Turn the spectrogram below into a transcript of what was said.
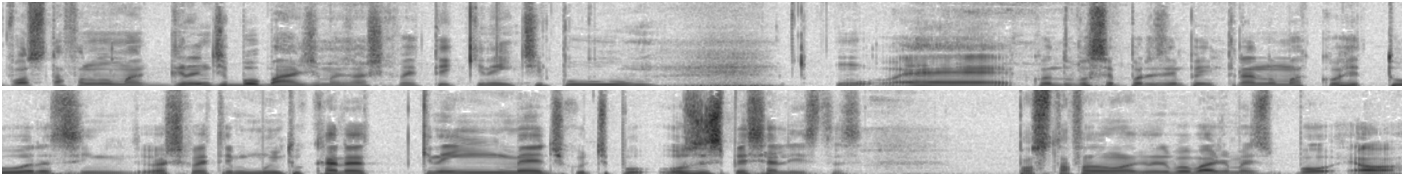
Posso estar falando uma grande bobagem, mas eu acho que vai ter que nem tipo. é, quando você, por exemplo, entrar numa corretora, assim, eu acho que vai ter muito cara que nem médico, tipo, os especialistas. Posso estar falando uma grande bobagem, mas, pô, ó,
